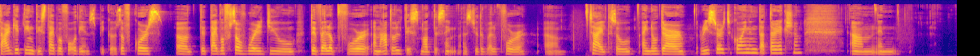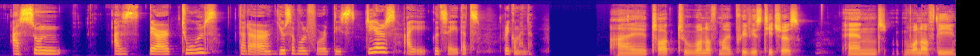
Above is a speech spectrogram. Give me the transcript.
targeting this type of audience because, of course, uh, the type of software you develop for an adult is not the same as you develop for um, child. So I know there are research going in that direction, um, and as soon as there are tools that are usable for these years, I could say that's recommended. I talked to one of my previous teachers and one of the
